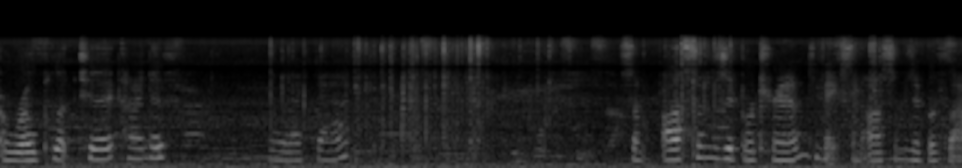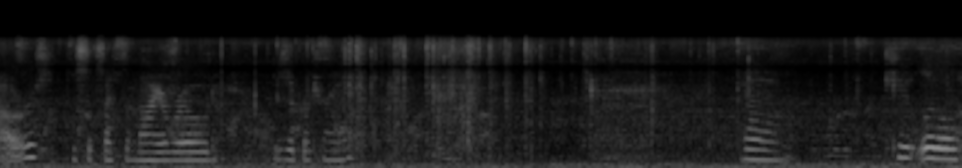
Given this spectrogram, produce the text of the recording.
a rope look to it, kind of. Really like that. Some awesome zipper trim to make some awesome zipper flowers. This looks like the Maya Road zipper trim. Um, cute little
